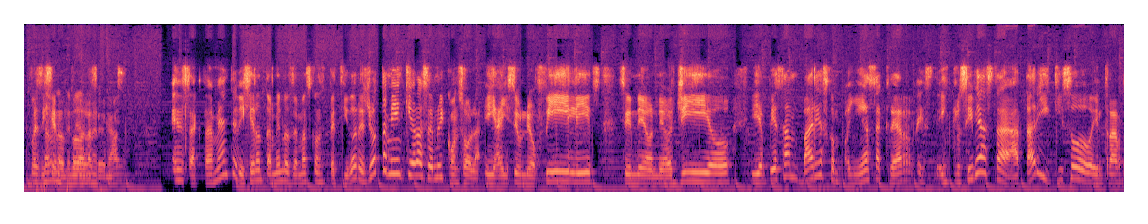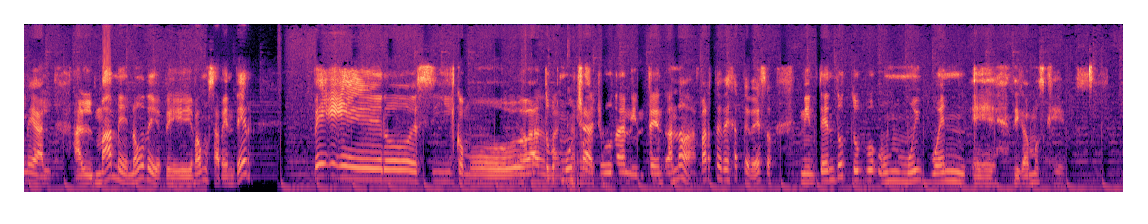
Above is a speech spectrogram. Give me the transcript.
pues dijeron todas las demás. Exactamente, dijeron también los demás competidores. Yo también quiero hacer mi consola. Y ahí se unió Philips, se unió Neo Geo. Y empiezan varias compañías a crear, este, inclusive hasta Atari quiso entrarle al, al mame, ¿no? De, vamos a vender. Pero sí, como ah, tuvo mucha ayuda Nintendo. Ah, no, aparte déjate de eso. Nintendo tuvo un muy buen, eh, digamos que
